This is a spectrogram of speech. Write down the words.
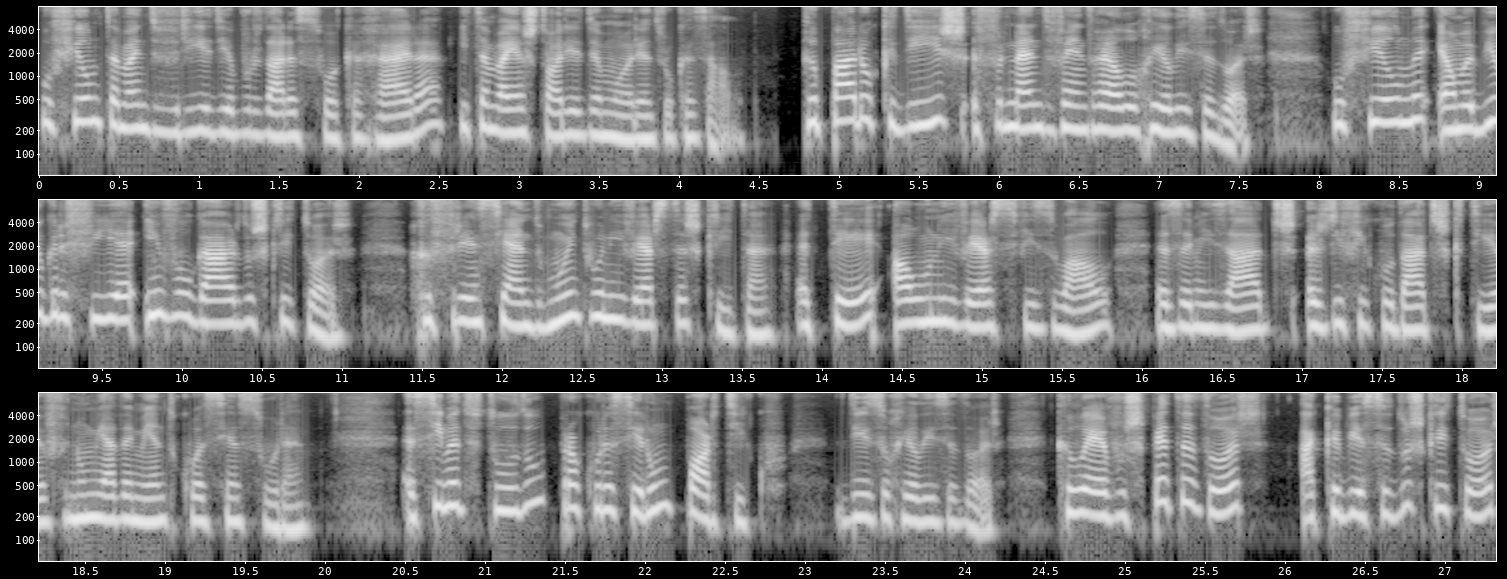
o filme também deveria de abordar a sua carreira e também a história de amor entre o casal. Repara o que diz Fernando Vendrell, o realizador. O filme é uma biografia invulgar do escritor, referenciando muito o universo da escrita, até ao universo visual, as amizades, as dificuldades que teve, nomeadamente com a censura. Acima de tudo, procura ser um pórtico, diz o realizador, que leva o espectador à cabeça do escritor,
